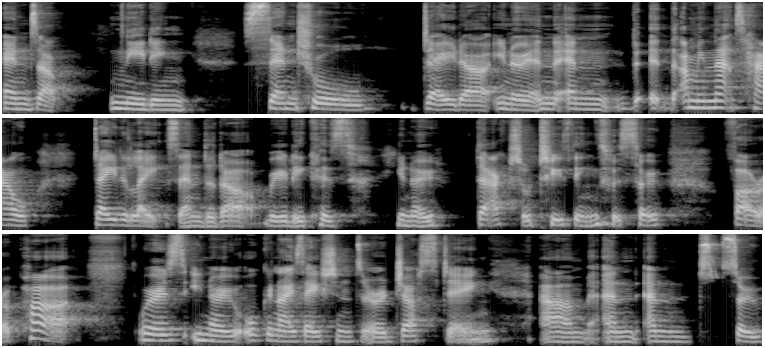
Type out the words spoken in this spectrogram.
ends up needing central data. You know, and and I mean that's how data lakes ended up really because you know the actual two things were so far apart. Whereas, you know, organizations are adjusting. Um, and, and so,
